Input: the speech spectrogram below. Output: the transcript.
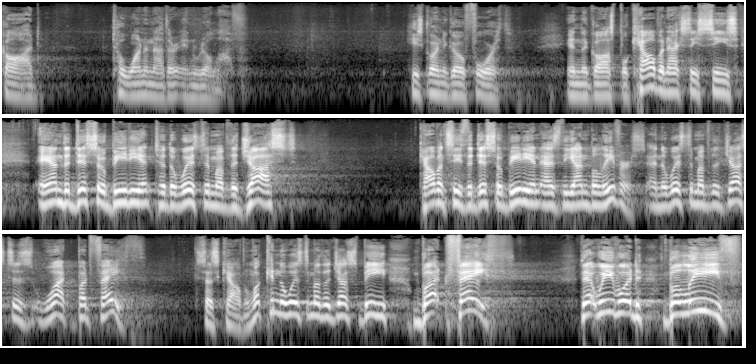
God to one another in real love. He's going to go forth in the gospel. Calvin actually sees, and the disobedient to the wisdom of the just. Calvin sees the disobedient as the unbelievers, and the wisdom of the just is what? But faith, says Calvin. What can the wisdom of the just be but faith? That we would believe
